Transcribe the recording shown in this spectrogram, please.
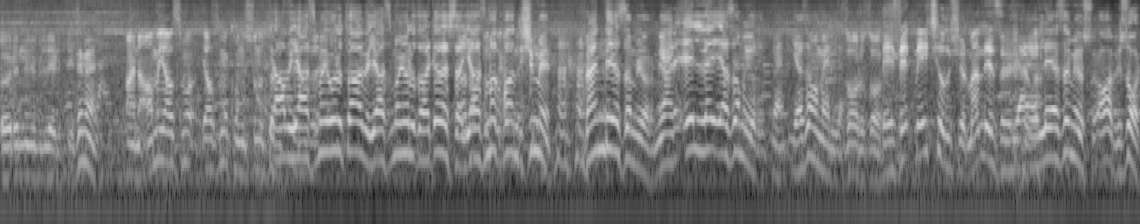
öğrenilebilir değil. Değil mi? Aynen ama yazma yazma konusunda tabii. Ya abi yazmayı unut abi. Yazmayı unut arkadaşlar. Adam Yazmak falan düşünmeyin. Ben de yazamıyorum. Yani elle yazamıyorum. Ben yazamam elle. Zor zor. Benzetmeye çalışıyorum. Ben de yazıyorum. Ya elle yazamıyorsun abi zor.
